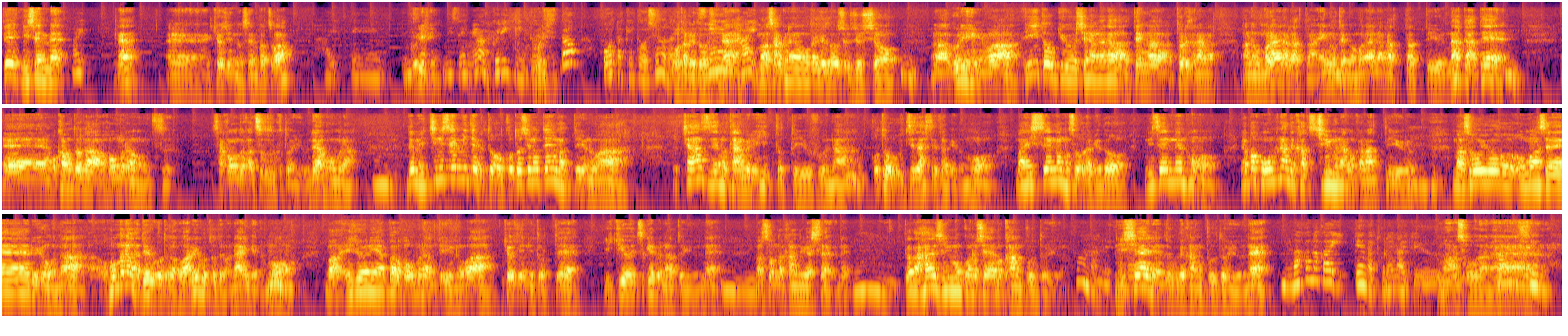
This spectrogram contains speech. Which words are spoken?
で2戦目はい。ね、えー巨人の先発は？はい。えーグリフィン二戦目はグリフィン投手と大竹投手の大竹投手ね、はい。まあ、昨年大竹投手10勝、あグリフィンはいい投球をしながら点が取れてなかあのもらえなかった。援護点がもらえなかったっていう中で、うん。えー岡本がホームランを打つ。坂本が続くというねホームラン。でも12戦見てると今年のテーマっていうのはチャンスでのタイムリーヒットっていうふうなことを打ち出してたけども、まあ1戦目もそうだけど2戦目もやっぱホームランで勝つチームなのかなっていう、まあそういう思わせるようなホームランが出ることが悪いことではないけども、まあ非常にやっぱりホームランっていうのは巨人にとって勢いつけるなというね、うんまあそんな感じがしたよね。うん。たただ阪神もこの試合も完封というそうなんですね。2試合連続で完封というねなかなか1点が取れないという、まあそうだね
